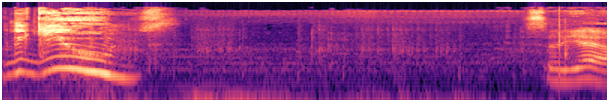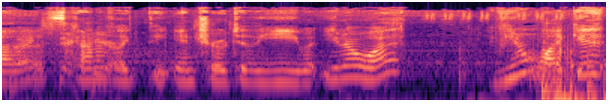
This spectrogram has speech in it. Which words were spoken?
Legumes. So yeah, that's kind of like the intro to the E, But you know what? If you don't like it,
